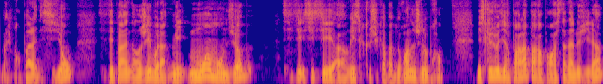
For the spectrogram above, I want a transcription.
bah, je prends pas la décision. Si c'est pas un danger, voilà. Mais moi, mon job, si c'est si c'est un risque que je suis capable de prendre, je le prends. Mais ce que je veux dire par là, par rapport à cette analogie-là,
